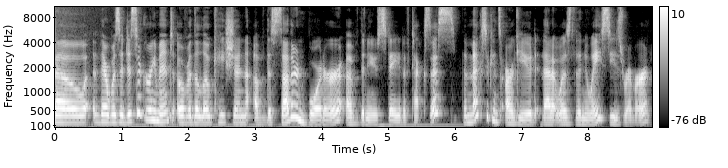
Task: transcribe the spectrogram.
So there was a disagreement over the location of the southern border of the new state of Texas. The Mexicans argued that it was the Nueces River,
